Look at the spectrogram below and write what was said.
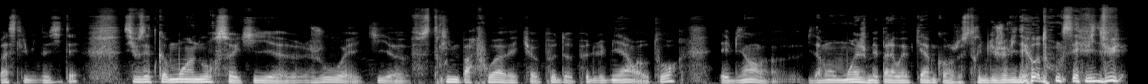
basse luminosité. Si vous êtes comme moi un ours qui euh, joue et qui euh, stream parfois avec euh, peu de peu de lumière autour, eh bien évidemment moi je mets pas la webcam quand je stream du jeu vidéo donc c'est vite vu,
